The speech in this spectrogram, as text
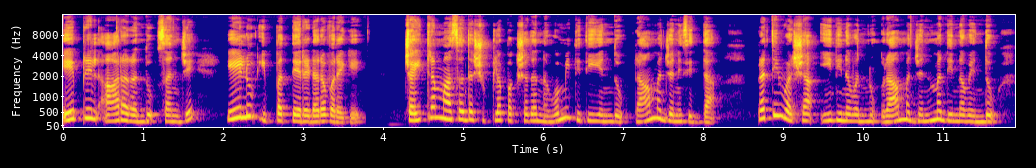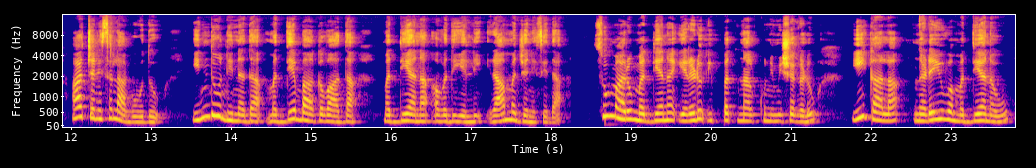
ಏಪ್ರಿಲ್ ಆರರಂದು ಸಂಜೆ ಏಳು ಇಪ್ಪತ್ತೆರಡರವರೆಗೆ. ಚೈತ್ರ ಮಾಸದ ಶುಕ್ಲ ಪಕ್ಷದ ನವಮಿ ಎಂದು ರಾಮ ಜನಿಸಿದ್ದ. ಪ್ರತಿ ವರ್ಷ ಈ ದಿನವನ್ನು ರಾಮ ಜನ್ಮದಿನವೆಂದು ಆಚರಿಸಲಾಗುವುದು. ಇಂದು ದಿನದ ಮಧ್ಯಭಾಗವಾದ ಮಧ್ಯಾಹ್ನ ಅವಧಿಯಲ್ಲಿ ರಾಮ ಜನಿಸಿದ. ಸುಮಾರು ಮಧ್ಯಾಹ್ನ ಎರಡು ಇಪ್ಪತ್ನಾಲ್ಕು ನಿಮಿಷಗಳು ಈ ಕಾಲ ನಡೆಯುವ ಮಧ್ಯಾಹ್ನವು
